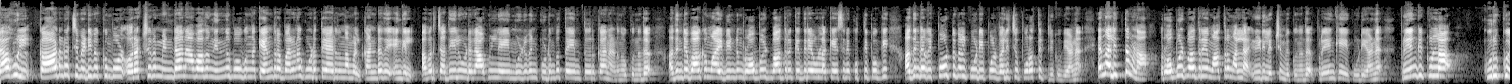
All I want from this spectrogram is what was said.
രാഹുൽ കാടടച്ച് വെടിവെക്കുമ്പോൾ ഒരക്ഷരം മിണ്ടാനാവാതെ നിന്നു പോകുന്ന കേന്ദ്ര ഭരണകൂടത്തെയായിരുന്നു നമ്മൾ കണ്ടത് എങ്കിൽ അവർ ചതിയിലൂടെ രാഹുലിനെയും മുഴുവൻ കുടുംബത്തെയും തീർക്കാനാണ് നോക്കുന്നത്. അതിന്റെ ഭാഗമായി വീണ്ടും റോബർട്ട് വാദ്രക്കെതിരെയുള്ള കേസിനെ കുത്തിപ്പൊക്കി അതിന്റെ റിപ്പോർട്ടുകൾ കൂടി ഇപ്പോൾ വലിച്ചു പുറത്തിട്ടിരിക്കുകയാണ്. എന്നാൽ ഇത്തവണ റോബർട്ട് വാദ്രയെ മാത്രമല്ല ഇ ഡി ലക്ഷ്യം വെക്കുന്നത് പ്രിയങ്കയെ കൂടിയാണ്. പ്രിയങ്കയ്ക്കുള്ള കുറുക്ക്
